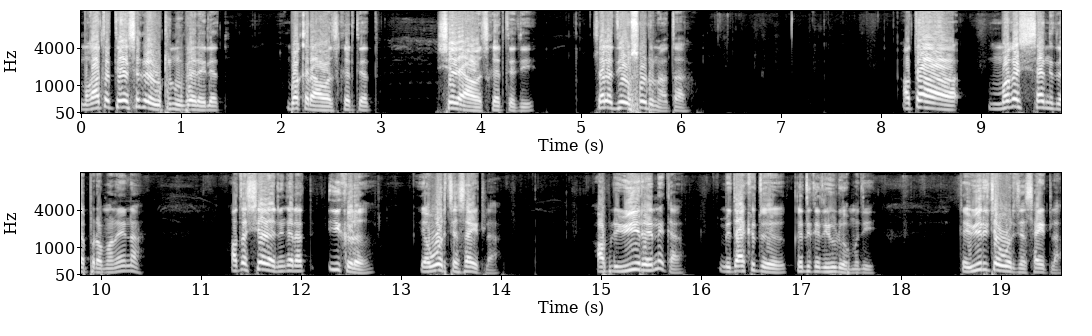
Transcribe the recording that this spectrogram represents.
मग आता ते सगळे उठून उभे राहिल्यात बकरा आवाज करतात शेळ्या आवाज करतात ती चला देव सोडून आता. आता मगाशी सांगितल्याप्रमाणे ना आता शेळ्या निघाल्यात इकडं या वरच्या साईडला. आपली विहीर आहे ना का मी दाखवतो कधी कधी व्हिडिओमध्ये. त्या विहिरीच्या वरच्या साईडला.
